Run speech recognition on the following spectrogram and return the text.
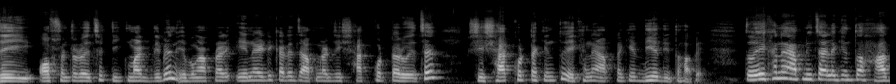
যেই অপশানটা রয়েছে টিকমার্ক দিবেন এবং আপনার এনআইডি কার্ডে যে আপনার যে স্বাক্ষরটা রয়েছে, সেই স্বাক্ষরটা কিন্তু এখানে আপনাকে দিয়ে দিতে হবে। তো এখানে আপনি চাইলে কিন্তু হাত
